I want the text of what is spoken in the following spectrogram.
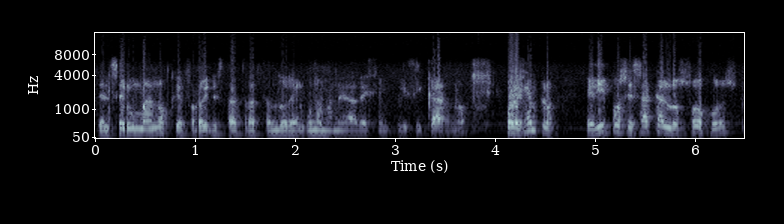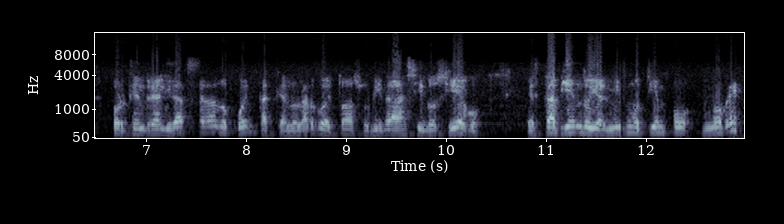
del ser humano que Freud está tratando de alguna manera de ejemplificar, ¿no? Por ejemplo, Edipo se saca los ojos porque en realidad se ha dado cuenta que a lo largo de toda su vida ha sido ciego, está viendo y al mismo tiempo no ve.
